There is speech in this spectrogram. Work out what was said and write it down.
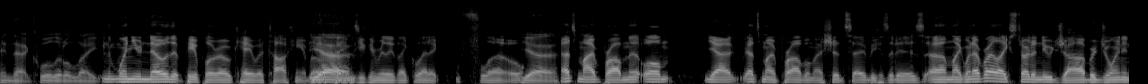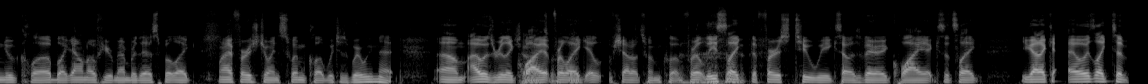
in that cool little like When you know that people are okay with talking about Yeah. things, you can really like let it flow. yeah That's my problem. It- well, yeah, that's my problem. I should say because it is. Um, like whenever I like start a new job or join a new club, like I don't know if you remember this, but like when I first joined swim club, which is where we met, um, I was really Shout quiet for like it, shout out swim club for at least like the first two weeks. I was very quiet because it's like you gotta. I always like to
